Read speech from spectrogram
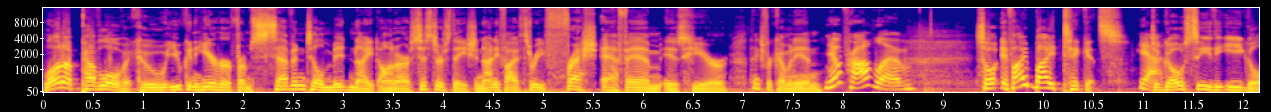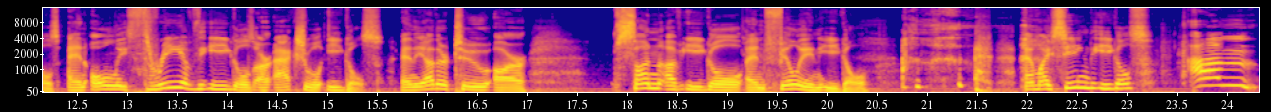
Lana Pavlovic, who you can hear her from 7 till midnight on our sister station, 95.3 Fresh FM, is here. Thanks for coming in. No problem. So, if I buy tickets Yeah. to go see the Eagles, and only three of the Eagles are actual Eagles, and the other two are son of Eagle and fill in Eagle, am I seeing the Eagles? Um,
